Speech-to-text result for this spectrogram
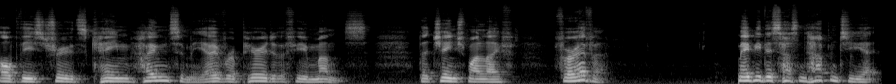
of these truths came home to me over a period of a few months that changed my life forever. Maybe this hasn't happened to you yet.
